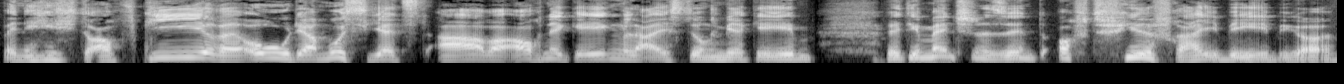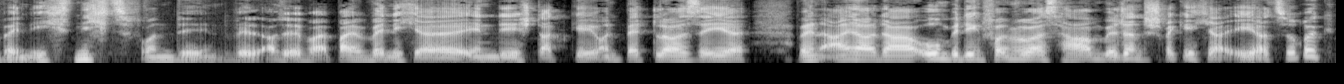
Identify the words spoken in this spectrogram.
wenn ich nicht darauf giere, oh, der muss jetzt aber auch eine Gegenleistung mir geben. Die Menschen sind oft viel freiwebiger, wenn ich nichts von denen will. Also wenn ich äh, in die Stadt gehe und Bettler sehe, wenn einer da unbedingt von mir was haben will, dann schrecke ich ja eher zurück.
